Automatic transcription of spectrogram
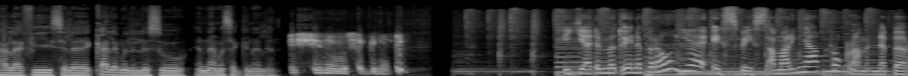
ኃላፊ፣ ስለ ቃለ ምልልሱ እናመሰግናለን። እሺ ነው አመሰግናለሁ። እያደመጡ የነበረው የኤስቢኤስ አማርኛ ፕሮግራምን ነበር።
